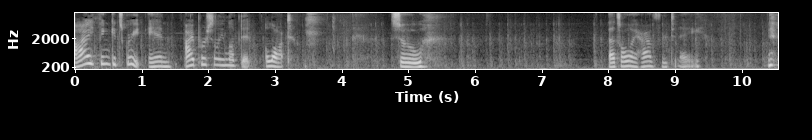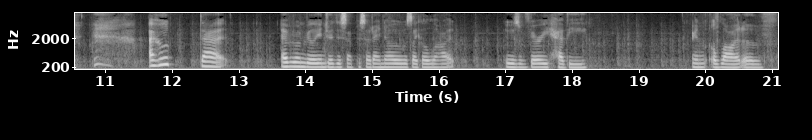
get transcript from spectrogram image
I think it's great and I personally loved it a lot. so that's all I have for today. I hope that everyone really enjoyed this episode. I know it was like a lot, it was very heavy and a lot of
